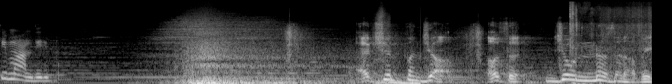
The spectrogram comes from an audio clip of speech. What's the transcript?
ਧੀਮਾਨ ਦੀ ਰਿਪੋਰਟ। ਐਕਸ਼ਨ ਪੰਜਾਬ ਅਸਰ ਜੋ ਨਜ਼ਰ ਆਵੇ।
